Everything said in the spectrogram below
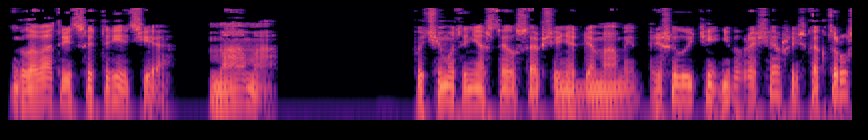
Глава 33. Мама. Почему ты не оставил сообщения для мамы? Решил уйти, не попрощавшись, как трус?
